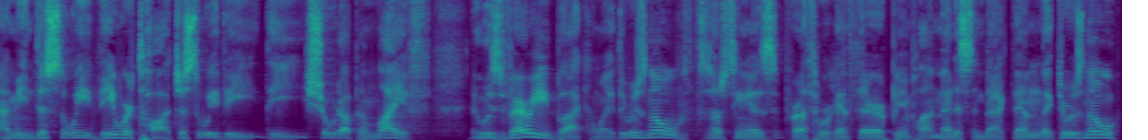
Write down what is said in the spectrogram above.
I mean, just the way they were taught, just the way they they showed up in life, it was very black and white. There was no such thing as breath work and therapy and plant medicine back then. Like there was no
